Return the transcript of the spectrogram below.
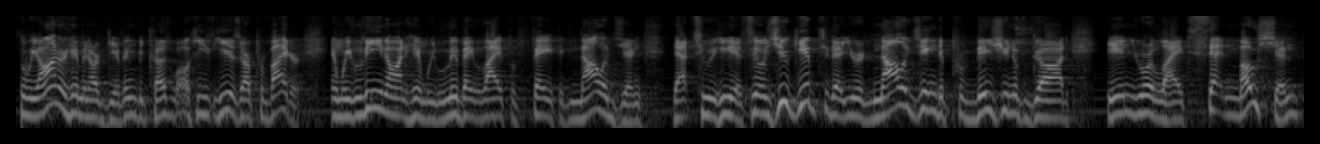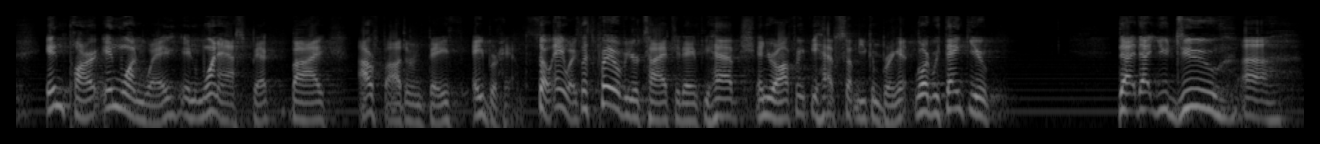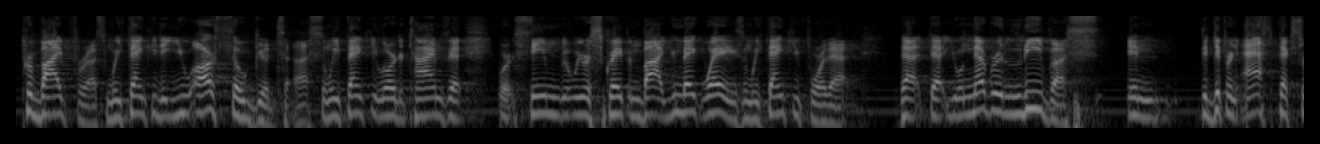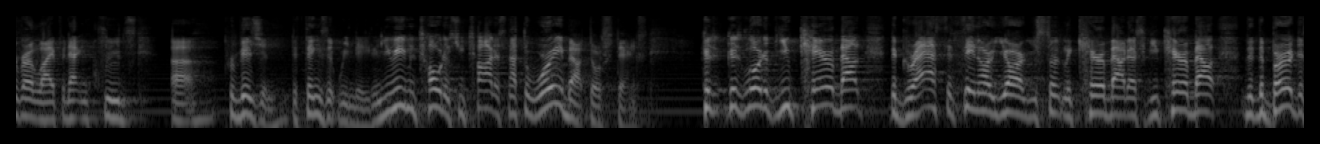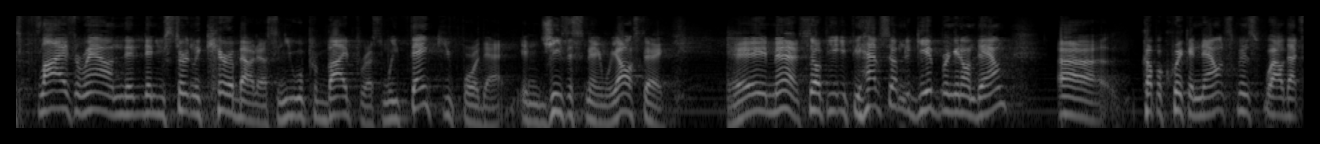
So we honor him in our giving because, well, he, he is our provider. And we lean on him. We live a life of faith, acknowledging that's who he is. So as you give today, you're acknowledging the provision of God in your life, set in motion, in part, in one way, in one aspect, by our father in faith, Abraham. So, anyways, let's pray over your tithe today. If you have, and your offering, if you have something, you can bring it. Lord, we thank you that, that you do. Uh, provide for us. And we thank you that you are so good to us. And we thank you, Lord, at times that where it seemed that we were scraping by, you make ways, and we thank you for that. That, that you will never leave us in the different aspects of our life, and that includes uh, provision, the things that we need. And you even told us, you taught us not to worry about those things. Because, Lord, if you care about the grass that's in our yard, you certainly care about us. If you care about the, the bird that flies around, then, then you certainly care about us and you will provide for us. And we thank you for that. In Jesus' name, we all say, Amen. So if you, if you have something to give, bring it on down. A uh, couple quick announcements while that's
